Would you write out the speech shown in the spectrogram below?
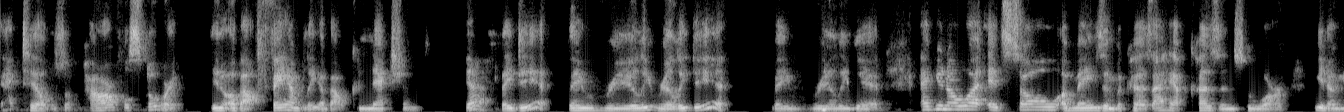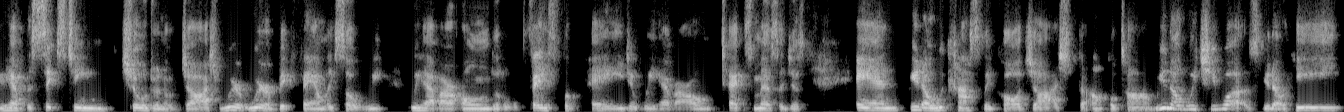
that tells a powerful story, you know, about family, about connections. Yeah, they did. They really, really did. They really did. And you know what? It's so amazing because I have cousins who are, you know, you have the 16 children of Josh. We're we're a big family, so we we have our own little Facebook page and we have our own text messages. And, you know, we constantly call Josh the Uncle Tom, you know, which he was. You know, he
